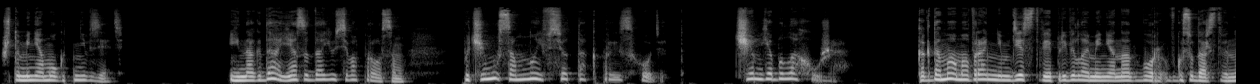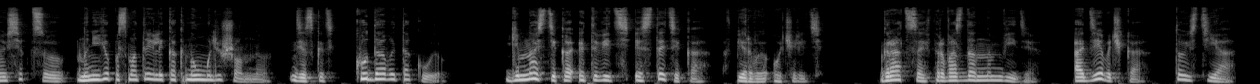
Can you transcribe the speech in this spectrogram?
что меня могут не взять. иногда я задаюсь вопросом, почему со мной все так происходит? Чем я была хуже? Когда мама в раннем детстве привела меня на отбор в государственную секцию, на нее посмотрели как на умалишенную. Дескать, куда вы такую? Гимнастика – это ведь эстетика, в первую очередь. Грация в первозданном виде. А девочка, то есть я,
